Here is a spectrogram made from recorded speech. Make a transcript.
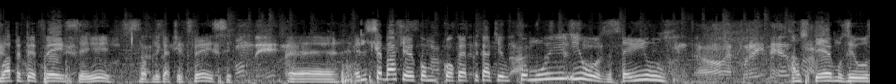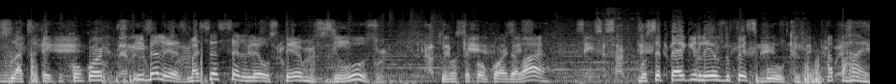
o app Face aí, o aplicativo Face, é, ele se baixa aí como qualquer aplicativo comum e, e usa. Tem os, os termos e usos lá que você tem que concordar. E beleza, mas se você ler os termos e uso que você concorda lá, você pega e lê os do Facebook. Rapaz,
